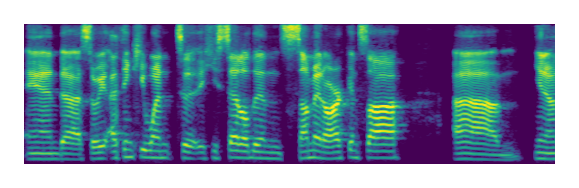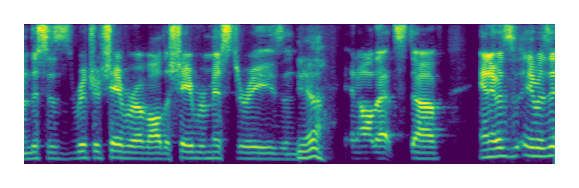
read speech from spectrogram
And uh, so he, I think he went to he settled in Summit, Arkansas. Um, you know, and this is Richard Shaver of all the Shaver mysteries and yeah and all that stuff. And it was it was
